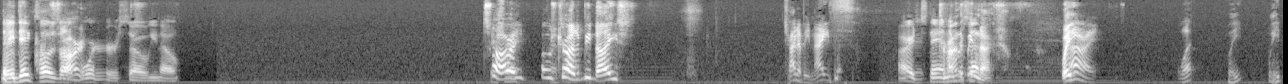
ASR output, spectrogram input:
They did close our border, so you know. Sorry. right. I was That's trying to be nice. Try to be nice. All right, Stan. Trying number to be seven. nice. Wait. All right. What? Wait. Wait.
